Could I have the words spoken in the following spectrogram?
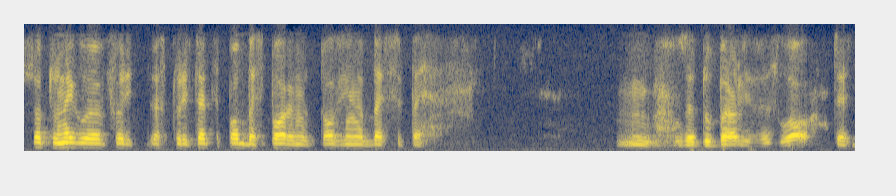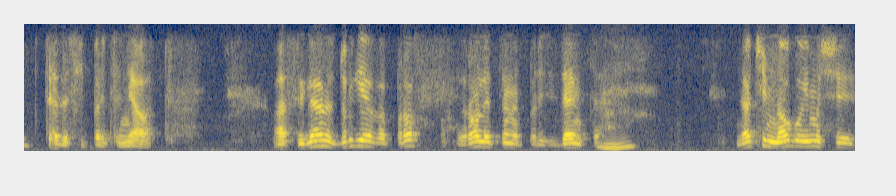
защото неговият авторитет е по-безспорен от този на БСП. За добро ли, за зло, те, те да си преценяват. А сега на другия въпрос, ролята на президента. Значи много имаше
